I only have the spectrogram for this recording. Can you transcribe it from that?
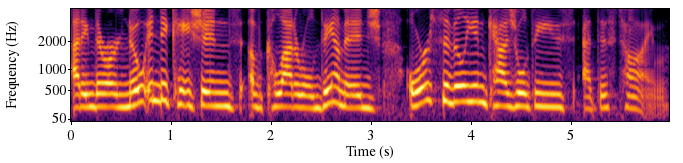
adding there are no indications of collateral damage or civilian casualties at this time.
